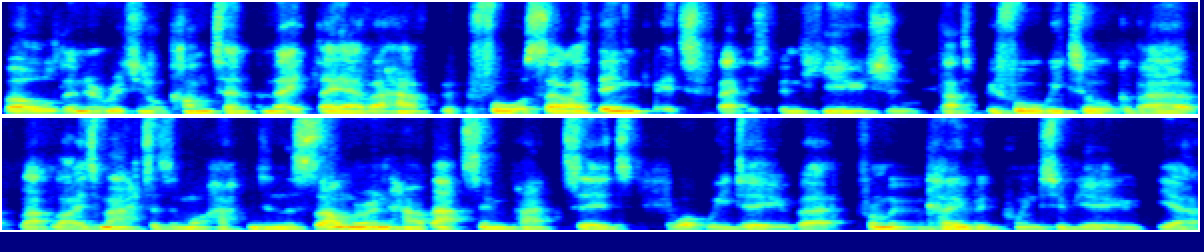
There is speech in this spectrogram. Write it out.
bold and original content than they, they ever have before. So I think it's it's been huge. And that's before we talk about Black Lives Matters and what happened in the summer and how that's impacted what we do. But from a COVID point of view, yeah,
